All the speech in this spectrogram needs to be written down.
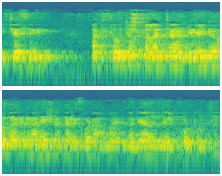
ఇచ్చేసి మంచి సూచనలు సలహా డిఐడిఓ గారికి రాజేష్ గారికి కూడా మా థ్యాంక్ ధన్యవాదాలు తెలుపుకుంటున్నాం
